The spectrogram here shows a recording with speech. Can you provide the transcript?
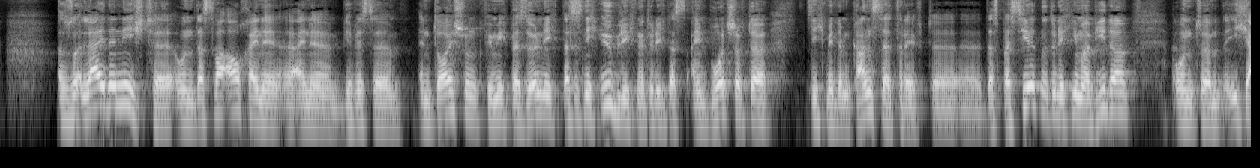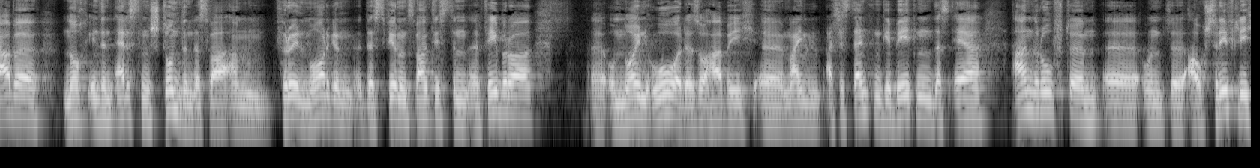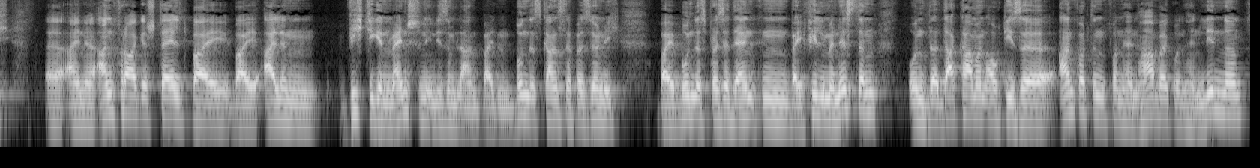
Also leider nicht. Und das war auch eine, eine gewisse Enttäuschung für mich persönlich. Das ist nicht üblich natürlich, dass ein Botschafter sich mit dem Kanzler trifft. Äh, das passiert natürlich immer wieder. Und ähm, ich habe noch in den ersten Stunden, das war am frühen Morgen des 24. Äh, Februar, äh, um neun Uhr oder so habe ich meinen Assistenten gebeten, dass er anruft ähm, und auch schriftlich eine Anfrage stellt bei, bei allen wichtigen Menschen in diesem Land, bei dem Bundeskanzler persönlich, bei Bundespräsidenten, bei vielen Ministern. Und da kamen auch diese Antworten von Herrn Habeck und Herrn Lindner.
